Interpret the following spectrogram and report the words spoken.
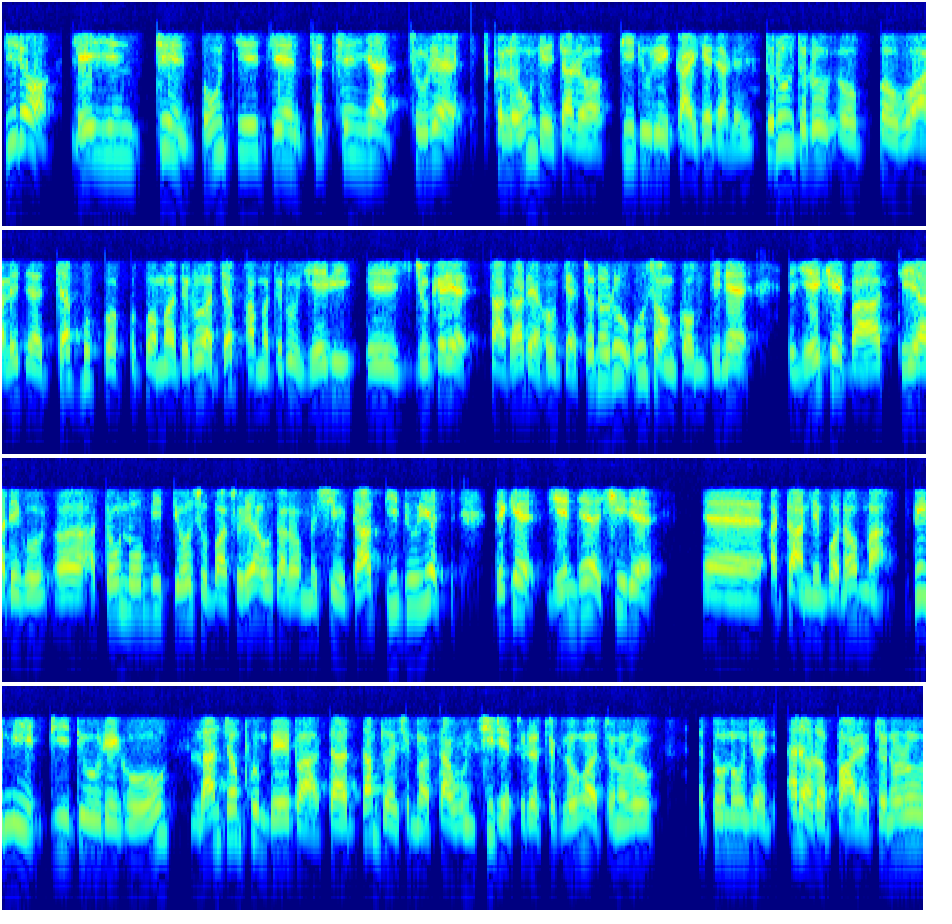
ပြီးတော့လေရင်ချင်းဘုံကြီးချင်းချက်ချင်းရဆိုတဲ့ကလုံးတွေကြတော့ပြည်သူတွေကြိုက်ခဲ့တယ်လေသူတို့သူတို့ဟိုဟိုလေဂျပ်ဘုပေါ်မှာသူတို့ကဂျပ်ဖာမှာသူတို့ရေးပြီးယူခဲ့တဲ့စာသားတွေဟုတ်တယ်ကျွန်တော်တို့ဥဆောင်ကော်မတီနဲ့ရေးခဲ့ပါဒီဟာတွေကိုအတုံးလုံးပြီးပြောဆိုပါဆိုတဲ့ဥစ္စာတော့မရှိဘူးဒါပြည်သူရဲ့တကယ်ရင်ထဲရှိတဲ့ အဲအတန်နေပေါ့နော်မပြိမိပြည်သူတွေကိုလမ်းကြောင်းဖွင့်ပေးပါဒါတမ်တော်ရှိမှာတာဝန်ရှိတယ်ဆိုတဲ့စကလုံးကကျွန်တော်တို့အတုံးလုံးချက်အဲ့ဒါတော့ပါတယ်ကျွန်တော်တို့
